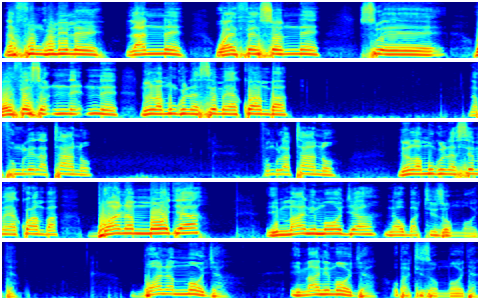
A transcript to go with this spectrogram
na fungu lile la nne Waefeso nne e, Waefeso nne nne neno la Mungu linasema ya kwamba na fungu lile la tano fungu la tano neno la Mungu linasema ya kwamba Bwana mmoja, imani moja na ubatizo mmoja. Bwana mmoja, imani moja ubatizo mmoja.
